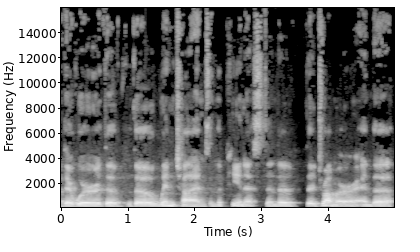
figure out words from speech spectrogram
There were the the wind chimes and the pianist and the the drummer and the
